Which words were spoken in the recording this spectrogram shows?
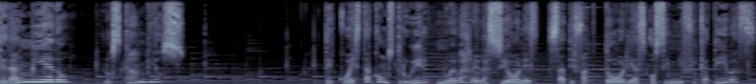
¿Te dan miedo los cambios? ¿Te cuesta construir nuevas relaciones satisfactorias o significativas?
